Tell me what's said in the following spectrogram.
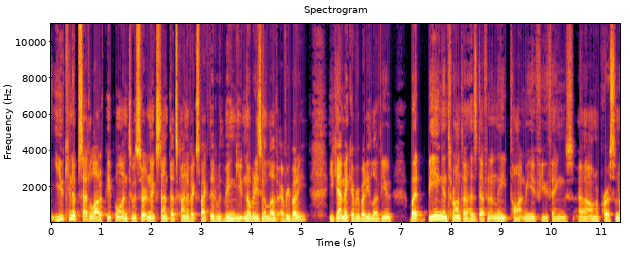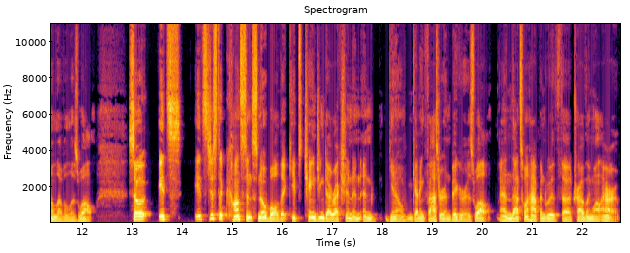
you can upset a lot of people and to a certain extent that's kind of expected with being you, nobody's going to love everybody you can't make everybody love you but being in Toronto has definitely taught me a few things uh, on a personal level as well. So it's it's just a constant snowball that keeps changing direction and, and you know getting faster and bigger as well. And that's what happened with uh, traveling while Arab.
